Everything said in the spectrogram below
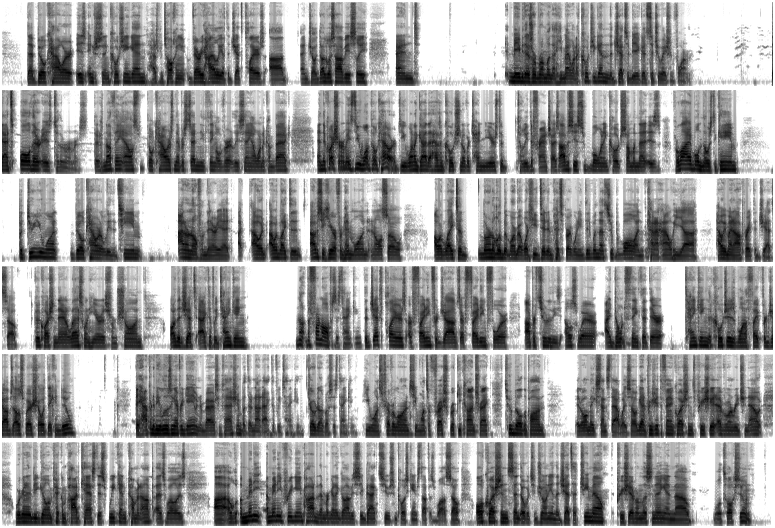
that Bill Cowher is interested in coaching again, has been talking very highly of the Jets players uh, and Joe Douglas, obviously. And maybe there's a rumbling that he might want to coach again, and the Jets would be a good situation for him. That's all there is to the rumors. There's nothing else. Bill Cowher's never said anything overtly saying, I want to come back. And the question remains: Do you want Bill Cowher? Do you want a guy that hasn't coached in over ten years to to lead the franchise? Obviously, a Super Bowl winning coach, someone that is reliable, knows the game. But do you want Bill Cowher to lead the team? I don't know if I'm there yet. I, I would I would like to obviously hear from him one, and also I would like to learn a little bit more about what he did in Pittsburgh when he did win that Super Bowl and kind of how he uh how he might operate the Jets. So good question there. Last one here is from Sean. Are the Jets actively tanking? No, the front office is tanking. The Jets players are fighting for jobs. They're fighting for opportunities elsewhere. I don't think that they're tanking. The coaches want to fight for jobs elsewhere, show what they can do. They happen to be losing every game in embarrassing fashion, but they're not actively tanking. Joe Douglas is tanking. He wants Trevor Lawrence. He wants a fresh rookie contract to build upon. It all makes sense that way. So again, appreciate the fan questions. Appreciate everyone reaching out. We're going to be going pick 'em podcast this weekend coming up, as well as uh, a, a, mini a mini pregame pod, and then we're going to go obviously back to some post game stuff as well. So all questions send over to Joni and the Jets at Gmail. Appreciate everyone listening, and uh, we'll talk soon.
